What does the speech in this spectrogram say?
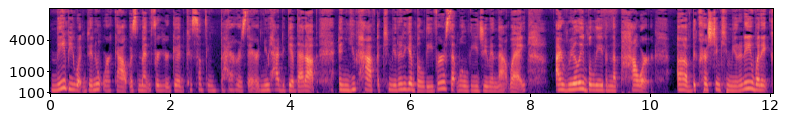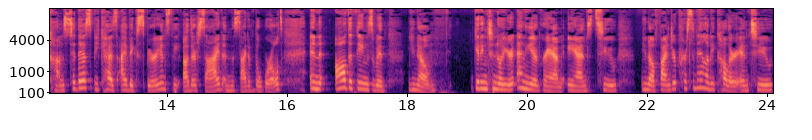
Maybe what didn't work out was meant for your good because something better is there and you had to give that up. And you have a community of believers that will lead you in that way I really believe in the power of the Christian community when it comes to this because I've experienced the other side and the side of the world and all the things with, you know, getting to know your Enneagram and to, you know, find your personality color and to,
